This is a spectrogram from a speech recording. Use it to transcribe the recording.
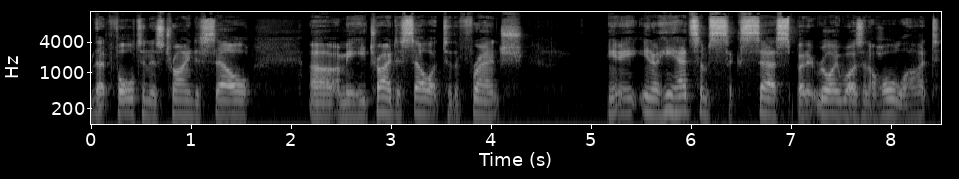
that Fulton is trying to sell. Uh, I mean, he tried to sell it to the French. You know, he had some success, but it really wasn't a whole lot.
